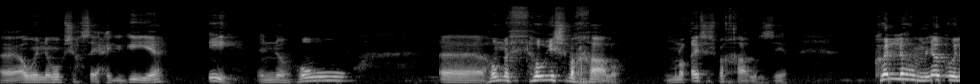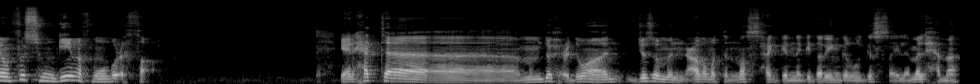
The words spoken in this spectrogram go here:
آه، أو إنه مو بشخصية حقيقية إيه إنه هو آه، هو مث هو يشبه خاله. يشبه خاله الزير. كلهم لقوا لانفسهم قيمة في موضوع الثأر. يعني حتى آه، ممدوح عدوان جزء من عظمة النص حق إنه قدر ينقل القصة إلى ملحمة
